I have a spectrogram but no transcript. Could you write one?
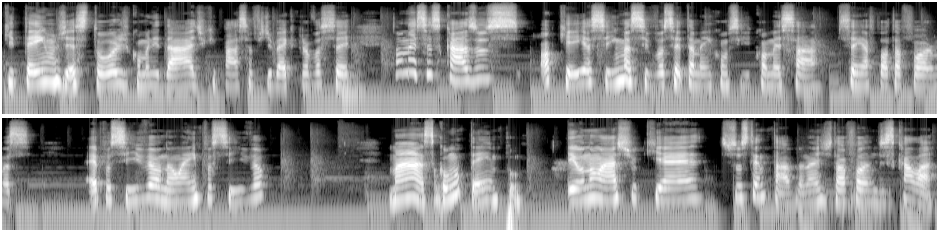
que tem um gestor de comunidade que passa feedback para você. Então, nesses casos, ok, assim, mas se você também conseguir começar sem as plataformas é possível, não é impossível. Mas, com o tempo, eu não acho que é sustentável, né? A gente estava falando de escalar.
